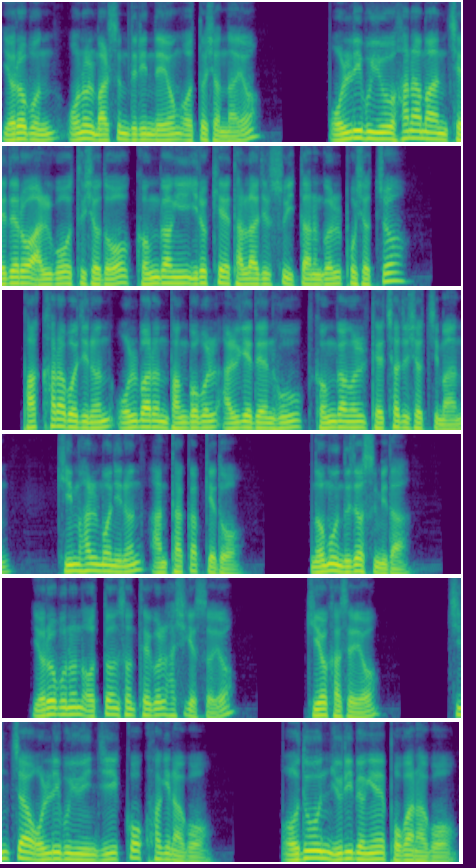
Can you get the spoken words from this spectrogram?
여러분, 오늘 말씀드린 내용 어떠셨나요? 올리브유 하나만 제대로 알고 드셔도 건강이 이렇게 달라질 수 있다는 걸 보셨죠? 박 할아버지는 올바른 방법을 알게 된 후 건강을 되찾으셨지만 김 할머니는 안타깝게도 너무 늦었습니다. 여러분은 어떤 선택을 하시겠어요? 기억하세요. 진짜 올리브유인지 꼭 확인하고 어두운 유리병에 보관하고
